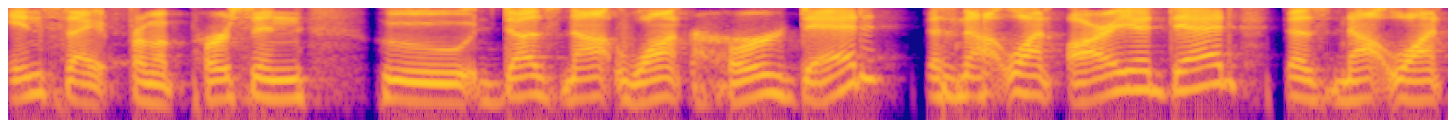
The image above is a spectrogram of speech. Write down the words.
insight from a person who does not want her dead, does not want Arya dead, does not want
